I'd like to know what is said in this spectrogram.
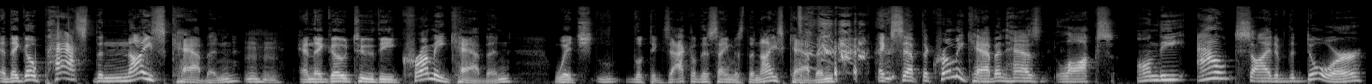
and they go past the nice cabin Mm-hmm. and they go to the crummy cabin. Which l- looked exactly the same as the nice cabin, except the crummy cabin has locks on the outside of the door,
